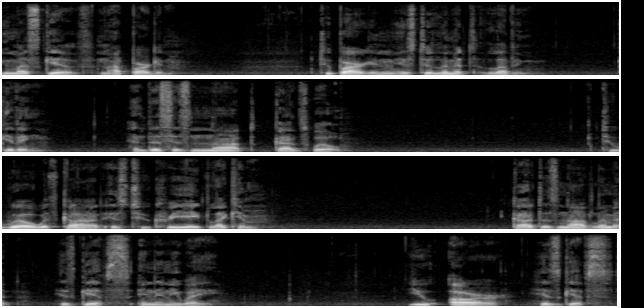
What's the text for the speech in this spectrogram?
you must give, not bargain. To bargain is to limit loving, giving, and this is not God's will. To will with God is to create like Him. God does not limit His gifts in any way. You are His gifts,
